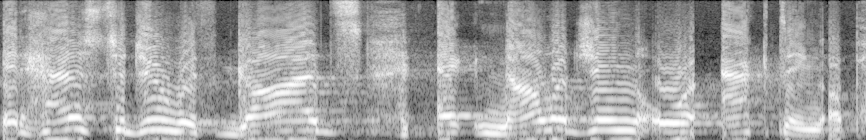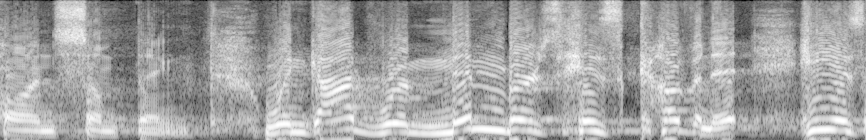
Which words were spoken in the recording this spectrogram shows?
it has to do with God's acknowledging or acting upon something. When God remembers his covenant, he is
